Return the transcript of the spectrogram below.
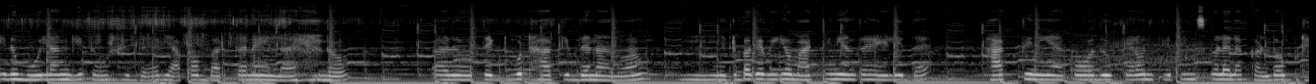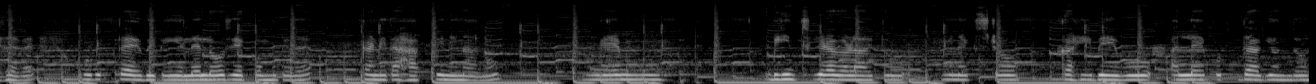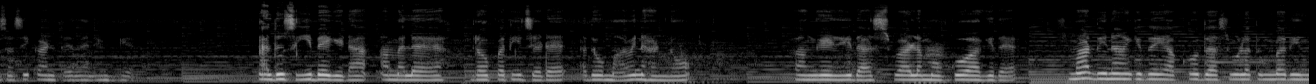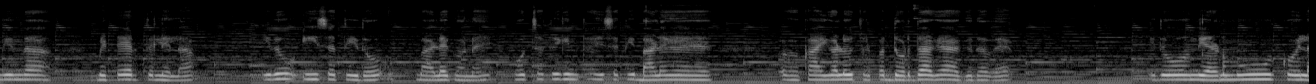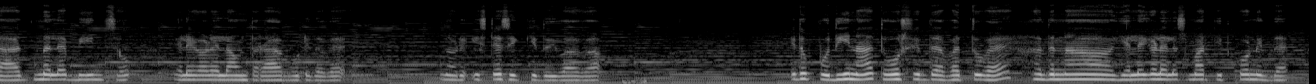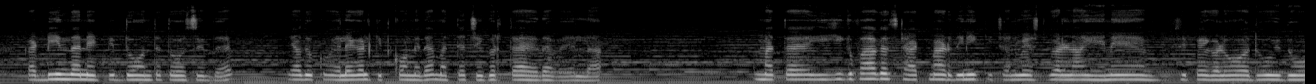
ಇದು ಮೂಲಂಗಿ ತೋರಿಸಿದ್ದೆ, ಅದು ಯಾಕೋ ಬರ್ತಾನೆ ಇಲ್ಲ ಇದು ಅದು ತೆಗೆದ್ಬಿಟ್ಟು ಹಾಕಿದ್ದೆ ನಾನು. ಇದ್ರ ಬಗ್ಗೆ ವಿಡಿಯೋ ಮಾಡ್ತೀನಿ ಅಂತ ಹೇಳಿದ್ದೆ. ಹಾಕ್ತೀನಿ, ಯಾಕೋ ಅದು ಕೆಲವೊಂದು ಕ್ಲಿಪ್ಪಿಂಗ್ಸ್ಗಳೆಲ್ಲ ಕಳೆದೋಗ್ಬಿಟ್ಟಿದ್ದಾವೆ ಹುಡುಕ್ತಾ ಇದ್ದೀನಿ ಎಲ್ಲೆಲ್ಲೋ ಸೇರ್ಕೊಂಡ್ಬಿಟ್ಟಿದೆ. ಖಂಡಿತ ಹಾಕ್ತೀನಿ ನಾನು. ಹಾಗೆ ಬೀನ್ಸ್ ಗಿಡಗಳಾಯಿತು. ನೆಕ್ಸ್ಟು ಕಹಿಬೇವು, ಅಲ್ಲೇ ಪುಟ್ಟದಾಗಿ ಒಂದು ಸಸಿ ಕಾಣ್ತಾ ಇದೆ ನಿಮಗೆ. ಅದು ಸೀಬೆ ಗಿಡ, ಆಮೇಲೆ ದ್ರೌಪದಿ ಜಡೆ, ಅದು ಮಾವಿನ ಹಣ್ಣು. ಹಾಗೆ ದಾಸವಾಳ ಮೊಗ್ಗು ಆಗಿದೆ. ಸುಮಾರು ದಿನ ಆಗಿದೆ ಯಾಕೋ ದಾಸವಾಳ ತುಂಬ ದಿನದಿಂದ ಬಿಟ್ಟೇ ಇರ್ತಿರ್ಲಿಲ್ಲ. ಇದು ಈ ಸತಿ ಇದು ಬಾಳೆಗೊನೆ. ಹೋದ ಸತಿಗಿಂತ ಈ ಸತಿ ಬಾಳೆ ಕಾಯಿಗಳು ಸ್ವಲ್ಪ ದೊಡ್ಡದಾಗೆ ಆಗಿದ್ದಾವೆ ಇದು ಒಂದು ಎರಡು ಮೂರು ಕೊಯ್ಲು ಆದಮೇಲೆ ಬೀನ್ಸು, ಎಲೆಗಳೆಲ್ಲ ಒಂಥರ ಆಗ್ಬಿಟ್ಟಿದ್ದಾವೆ ನೋಡಿ, ಇಷ್ಟೇ ಸಿಕ್ಕಿದ್ದು ಇವಾಗ. ಇದು ಪುದೀನ ತೋರಿಸಿದ್ದೆ ಅವತ್ತುವೆ. ಅದನ್ನು ಎಲೆಗಳೆಲ್ಲ ಸುಮಾರು ಕಿತ್ಕೊಂಡಿದ್ದೆ. ಕಡ್ಡಿಯಿಂದ ನೆಟ್ಟಿದ್ದು ಅಂತ ತೋರಿಸಿದ್ದೆ. ಯಾವುದಕ್ಕೂ ಎಲೆಗಳು ಕಿತ್ಕೊಂಡಿದೆ, ಮತ್ತು ಚಿಗುರ್ತಾ ಇದ್ದಾವೆ ಎಲ್ಲ. ಮತ್ತು ಈಗವಾಗ ಸ್ಟಾರ್ಟ್ ಮಾಡಿದ್ದೀನಿ ಕಿಚನ್ ವೇಸ್ಟ್ಗಳನ್ನ ಏನೇ ಸಿಪ್ಪೆಗಳು, ಅದು ಇದು.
